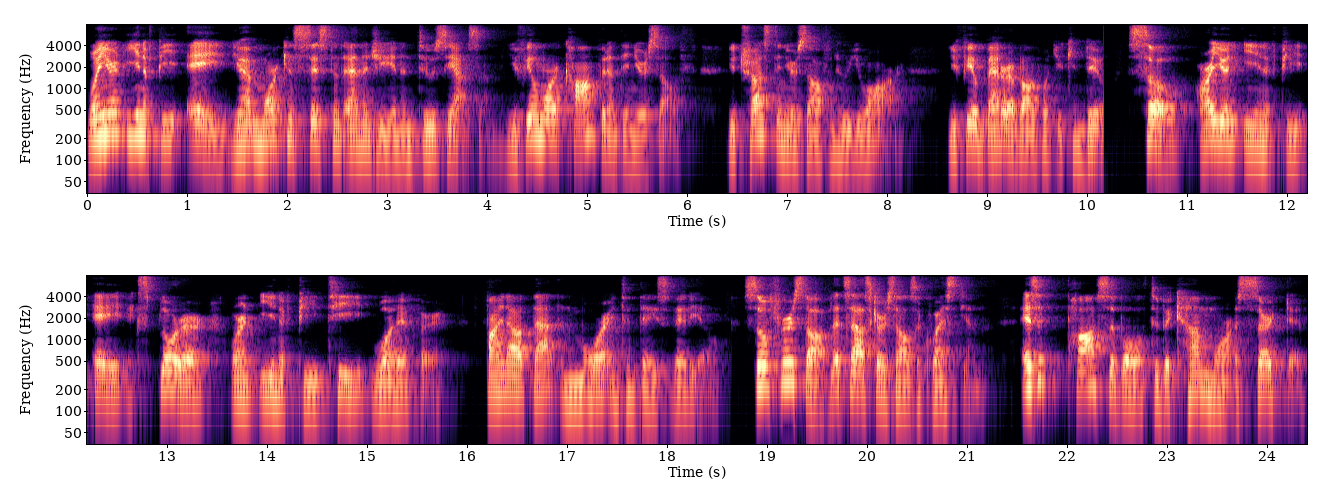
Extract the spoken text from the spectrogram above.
When you're an ENFP A, you have more consistent energy and enthusiasm. You feel more confident in yourself. You trust in yourself and who you are. You feel better about what you can do. So, are you an ENFP A explorer or an ENFP T whatever? Find out that and more in today's video. So first off, let's ask ourselves a question. Is it possible to become more assertive?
